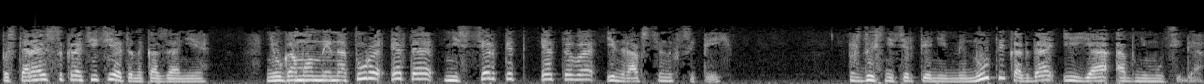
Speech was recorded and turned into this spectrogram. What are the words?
Постараюсь сократить и это наказание». Неугомонная натура эта не стерпит этого и нравственных цепей. Жду с нетерпением минуты, когда и я обниму тебя.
